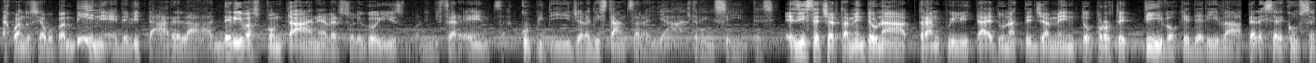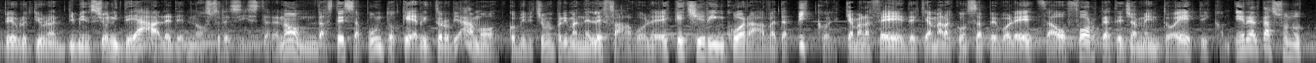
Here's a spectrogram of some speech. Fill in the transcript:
da quando siamo bambini ed evitare la deriva spontanea verso l'egoismo, l'indifferenza, cupidigia, la distanza dagli altri in sintesi. Esiste certamente una tranquillità ed un atteggiamento protettivo che deriva dall'essere consapevoli di una dimensione ideale del nostro esistere, no? La stessa appunto che ritroviamo, come dicevo prima, nelle favole e che ci rincuorava da piccoli. Chiama la fede, chiama la consapevolezza o forte atteggiamento etico. In realtà sono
